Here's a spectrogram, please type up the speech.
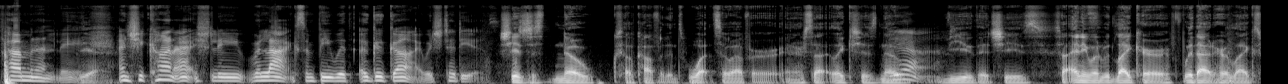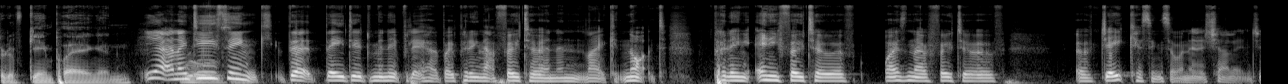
permanently Yeah. and she can't actually relax and be with a good guy which teddy is She has just no self confidence whatsoever in herself. Like she has no Yeah. view that she's so anyone would like her without her like sort of game playing and yeah and i do think that they did manipulate her by putting that photo in and like not putting any photo of why isn't there a photo of of jake kissing someone in a challenge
